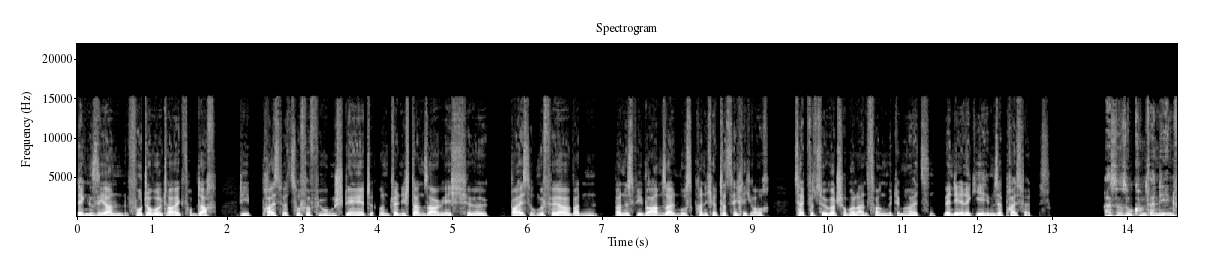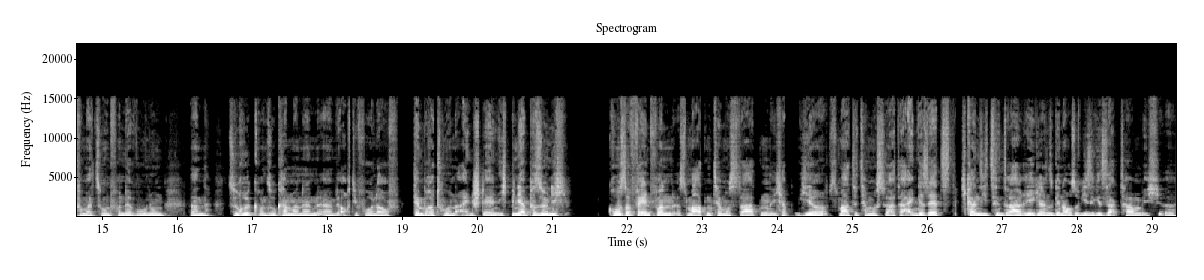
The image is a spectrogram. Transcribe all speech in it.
Denken Sie an Photovoltaik vom Dach, die preiswert zur Verfügung steht. Und wenn ich dann sage, ich äh, weiß ungefähr, wann, wann es wie warm sein muss, kann ich ja tatsächlich auch zeitverzögert schon mal anfangen mit dem Heizen, wenn die Energie eben sehr preiswert ist. Also so kommt dann die Information von der Wohnung dann zurück und so kann man dann äh, auch die Vorlauftemperaturen einstellen. Ich bin ja persönlich großer Fan von smarten Thermostaten. Ich habe hier smarte Thermostate eingesetzt. Ich kann die zentral regeln, genauso wie Sie gesagt haben. Ich äh,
